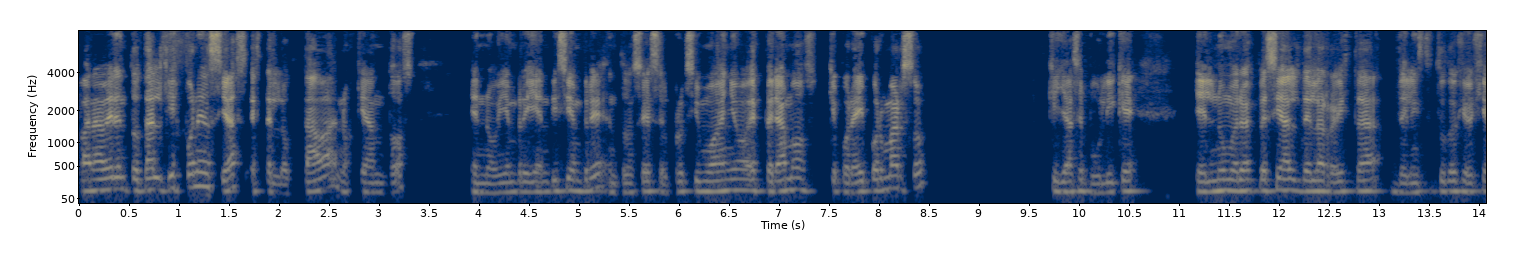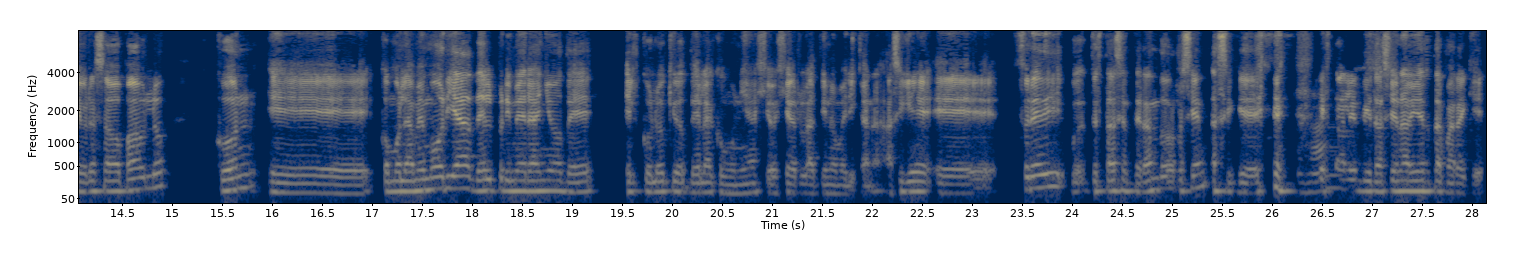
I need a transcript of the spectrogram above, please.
van a haber en total 10 ponencias, esta es la octava, nos quedan dos en noviembre y en diciembre, entonces el próximo año esperamos que por ahí por marzo, que ya se publique el número especial de la revista del Instituto GeoGebra Sao Paulo con eh, como la memoria del primer año del el coloquio de la comunidad GeoGebra latinoamericana. Así que, eh, Freddy, te estás enterando recién, así que está la invitación abierta para que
